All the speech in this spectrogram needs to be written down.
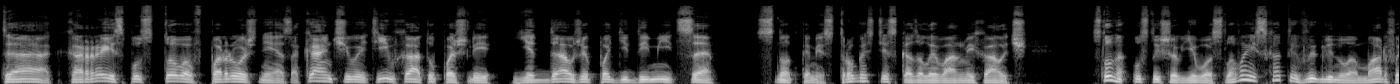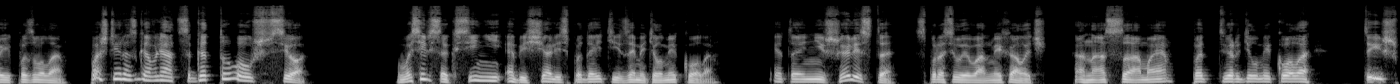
«Так, хорей из пустого в порожнее, заканчивайте и в хату пошли, еда уже поди дымится!» С нотками строгости сказал Иван Михайлович. Словно услышав его слова, из хаты выглянула Марфа и позвала. «Пошли разговляться, готово уж все!» Василь с Аксиньей обещались подойти, заметил Микола. «Это не шелеста?» — спросил Иван Михайлович. «Она самая», — подтвердил Микола. «Ты ж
